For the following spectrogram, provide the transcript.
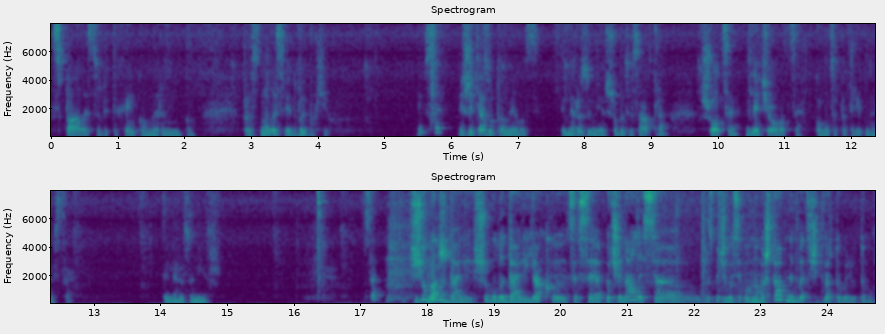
спали собі тихенько, мирненько. Проснулись від вибухів. І все. І життя зупинилось. Ти не розумієш, що буде завтра, що це, для чого це, кому це потрібно і все. Ти не розумієш. Все. Що було Важко. далі? Що було далі? Як е, це все починалося? Розпочалося повномасштабне 24 лютого.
